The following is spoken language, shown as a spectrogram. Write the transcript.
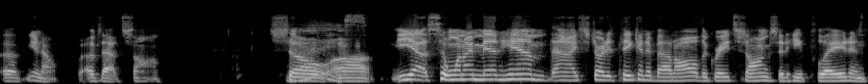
of, you know, of that song. So nice. uh, yeah, so when I met him, then I started thinking about all the great songs that he played, and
